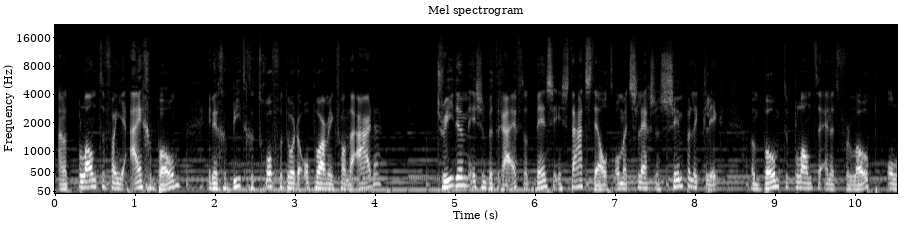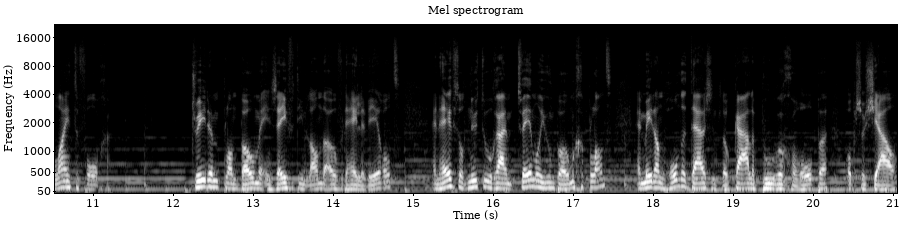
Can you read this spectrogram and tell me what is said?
aan het planten van je eigen boom in een gebied getroffen door de opwarming van de aarde? Treedom is een bedrijf dat mensen in staat stelt om met slechts een simpele klik een boom te planten en het verloop online te volgen. Treedom plant bomen in 17 landen over de hele wereld en heeft tot nu toe ruim 2 miljoen bomen geplant en meer dan 100.000 lokale boeren geholpen op sociaal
